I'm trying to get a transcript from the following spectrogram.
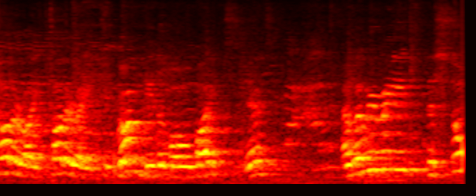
tolerate, tolerated wrongly the Moabites. Yes? And when we read the story,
